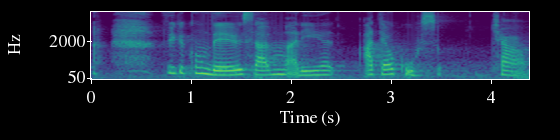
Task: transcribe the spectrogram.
Fique com Deus, sabe, Maria. Até o curso. Tchau.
